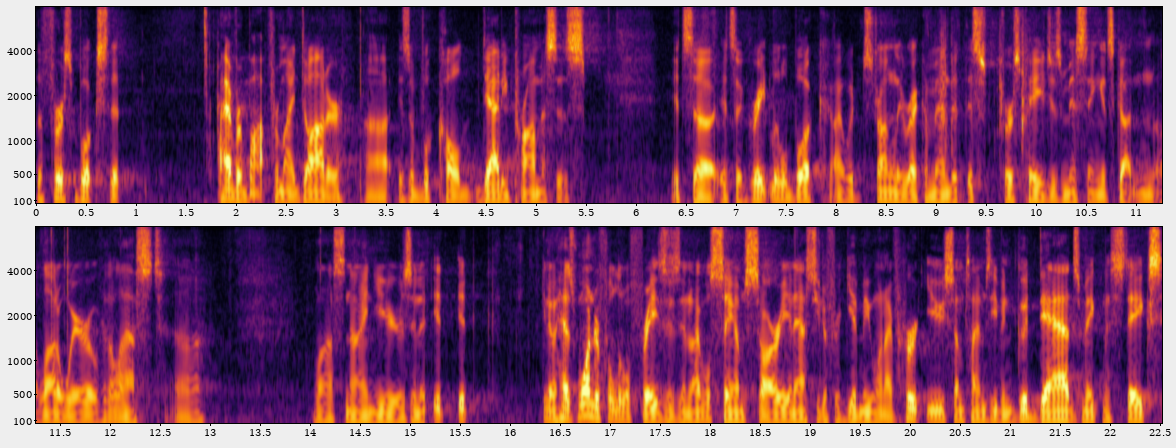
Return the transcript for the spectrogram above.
the first books that I ever bought for my daughter uh, is a book called Daddy Promises. It's a, it's a great little book. I would strongly recommend it. This first page is missing. It's gotten a lot of wear over the last, uh, last nine years. And it, it, it you know, has wonderful little phrases it. I will say I'm sorry and ask you to forgive me when I've hurt you. Sometimes even good dads make mistakes.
